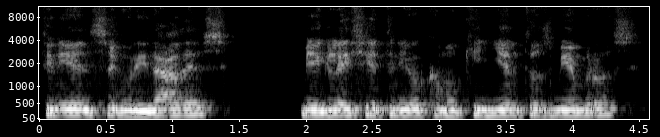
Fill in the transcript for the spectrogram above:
tenía inseguridades. Mi iglesia tenía como 500 miembros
